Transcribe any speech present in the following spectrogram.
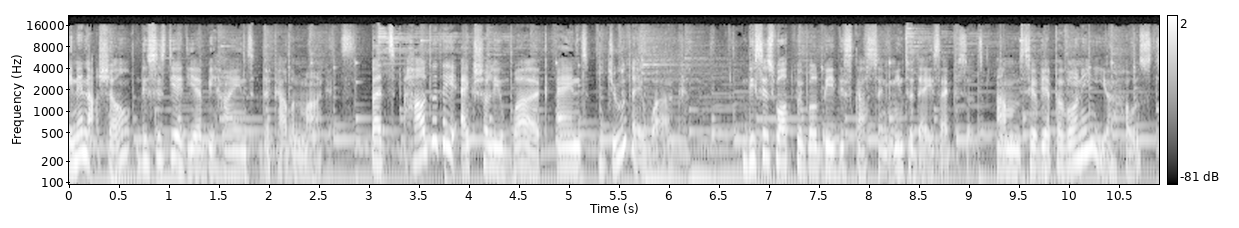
In a nutshell, this is the idea behind the carbon markets. But how do they actually work and do they work? This is what we will be discussing in today's episode. I'm Silvia Pavoni, your host,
